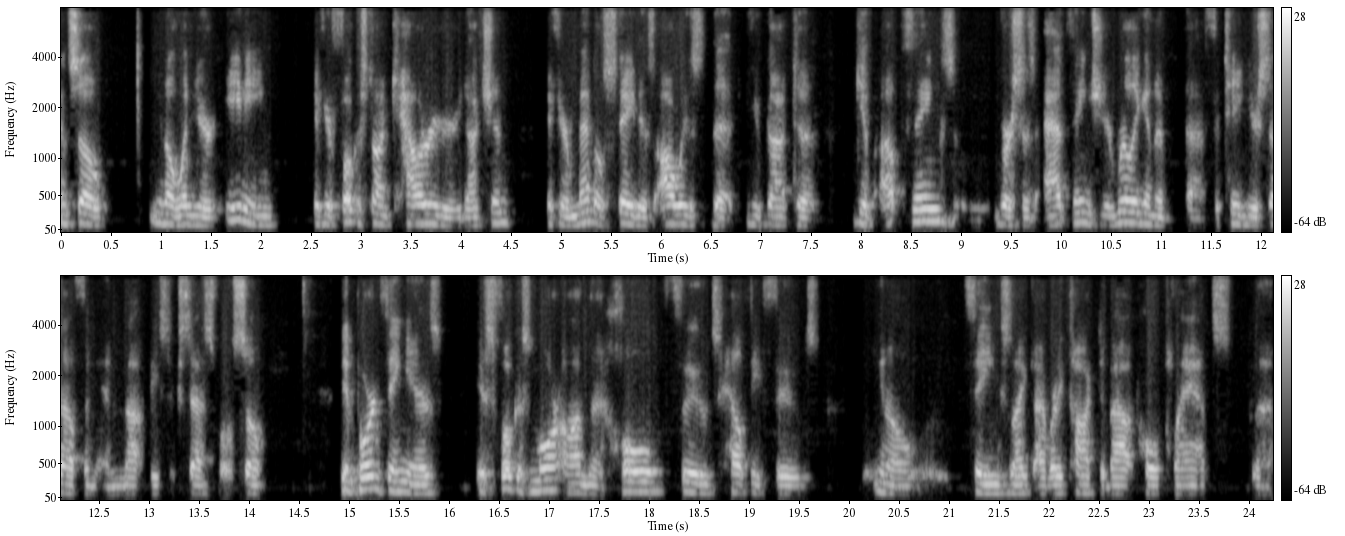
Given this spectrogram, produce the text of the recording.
And so, you know, when you're eating, if you're focused on calorie reduction, if your mental state is always that you've got to give up things versus add things, you're really going to uh, fatigue yourself and, and not be successful. So the important thing is is focus more on the whole foods, healthy foods, you know, things like I've already talked about, whole plants, uh,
